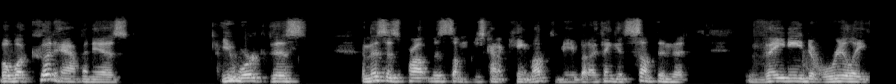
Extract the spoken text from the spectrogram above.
But what could happen is you work this, and this is probably this is something just kind of came up to me, but I think it's something that they need to really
